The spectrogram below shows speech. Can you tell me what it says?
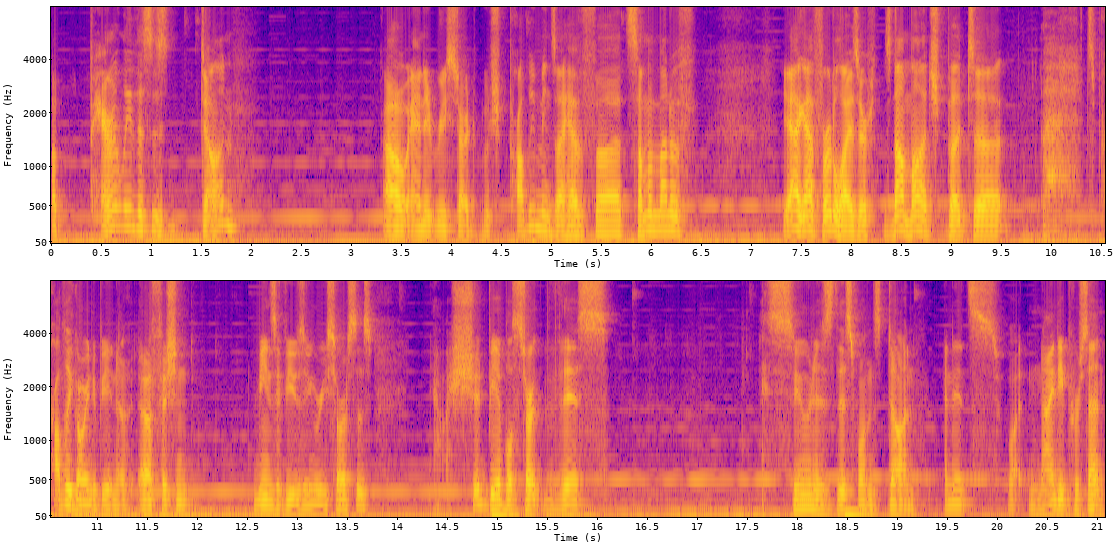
apparently this is done? Oh, and it restarted, which probably means I have uh, some amount of... Yeah, I got fertilizer. It's not much, but uh, it's probably going to be an efficient means of using resources. Now, I should be able to start this as soon as this one's done. And it's, what, 90%?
